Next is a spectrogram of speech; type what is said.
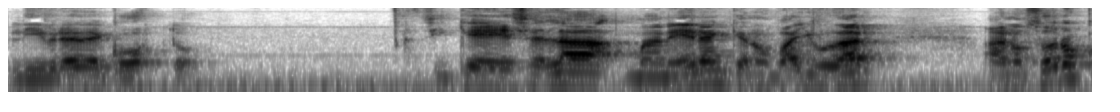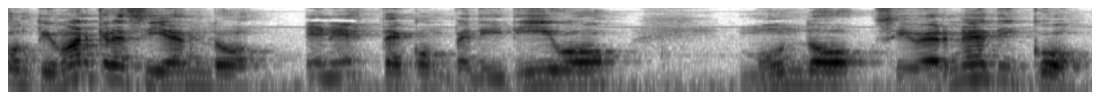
libre de costo. Así que esa es la manera en que nos va a ayudar a nosotros continuar creciendo en este competitivo mundo cibernético.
